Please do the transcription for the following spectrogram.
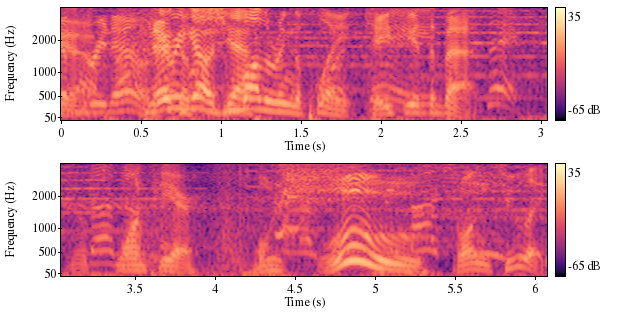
we go. three down. Here we go, Geoff. Smothering the plate. Casey at the bat. it's one Pierre. Woo! Swung too late.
